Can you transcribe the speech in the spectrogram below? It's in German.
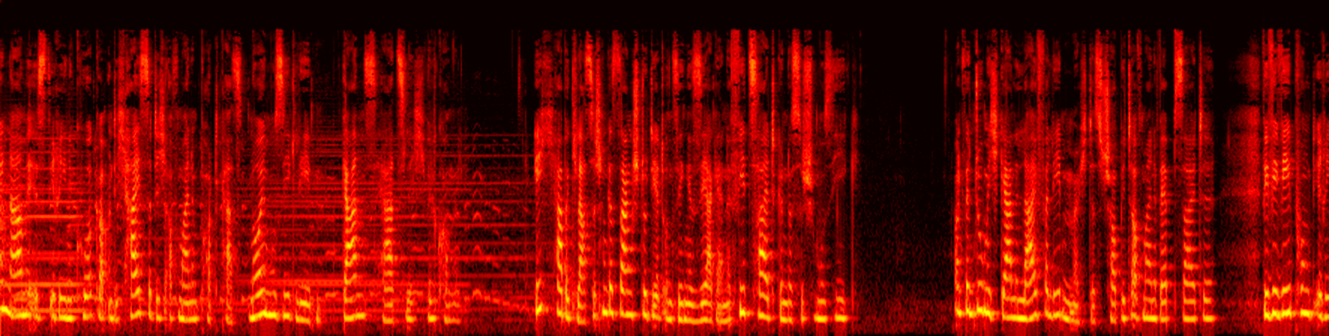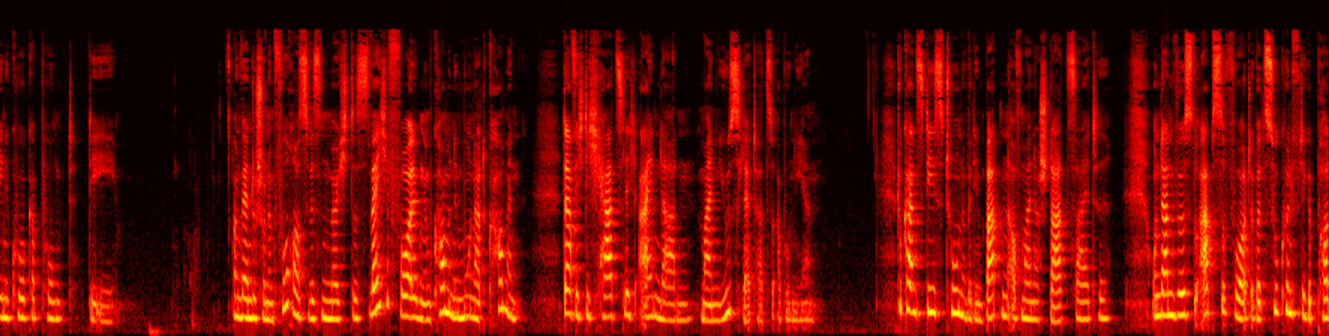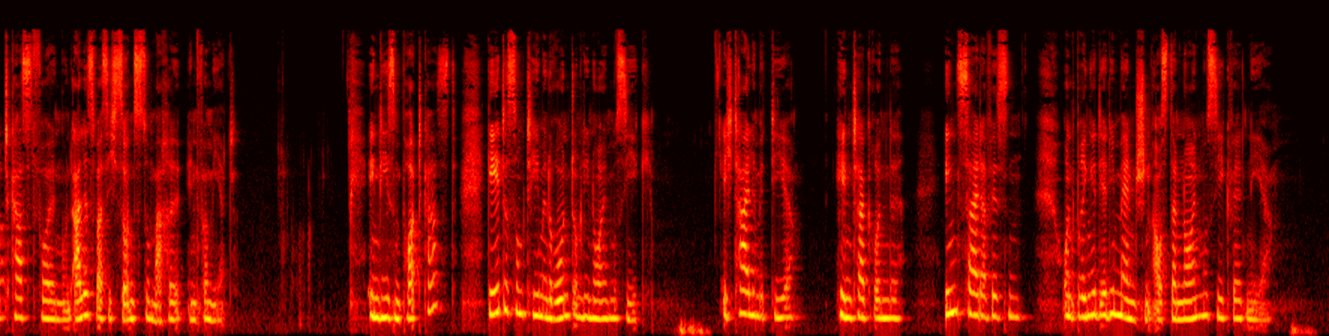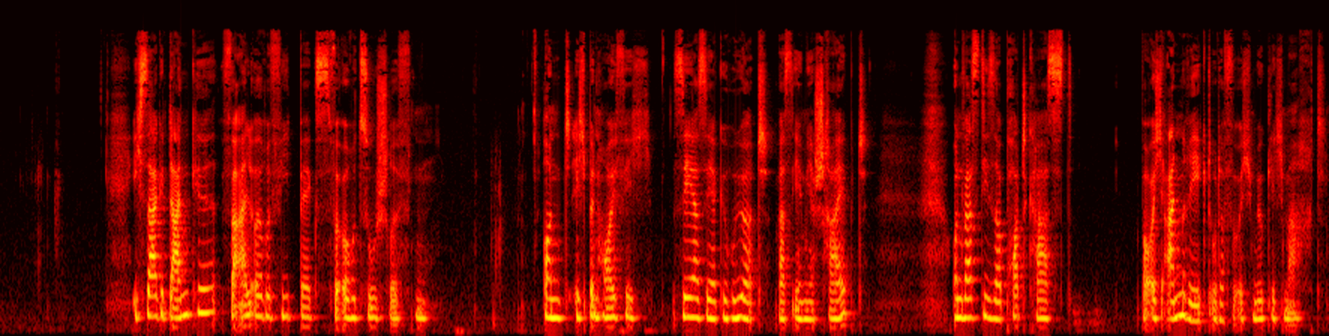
Mein Name ist Irene Kurka und ich heiße dich auf meinem Podcast Neue Musik Leben ganz herzlich willkommen. Ich habe klassischen Gesang studiert und singe sehr gerne viel zeitgenössische Musik. Und wenn du mich gerne live erleben möchtest, schau bitte auf meine Webseite www.irenekurka.de. Und wenn du schon im Voraus wissen möchtest, welche Folgen im kommenden Monat kommen, darf ich dich herzlich einladen, meinen Newsletter zu abonnieren. Du kannst dies tun über den Button auf meiner Startseite und dann wirst du ab sofort über zukünftige Podcast-Folgen und alles, was ich sonst so mache, informiert. In diesem Podcast geht es um Themen rund um die neue Musik. Ich teile mit dir Hintergründe, Insiderwissen und bringe dir die Menschen aus der neuen Musikwelt näher. Ich sage Danke für all eure Feedbacks, für eure Zuschriften. Und ich bin häufig sehr, sehr gerührt, was ihr mir schreibt und was dieser Podcast bei euch anregt oder für euch möglich macht.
